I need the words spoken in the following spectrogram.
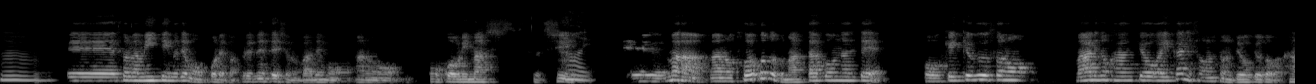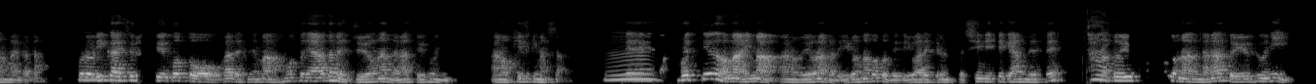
うん、で、それがミーティングでも起これば、プレゼンテーションの場でも、あの、起こりますし、はい、えー、まあ、あの、そういうことと全く同じで、こう結局、その、周りの環境がいかにその人の状況とか考え方、これを理解するっていうことがですね、まあ、本当に改めて重要なんだなというふうにあの気づきました。で、これっていうのは、まあ、今、あの世の中でいろんなことで言われてるんですけど、心理的安全性、はい、まあ、ということなんだなというふうに、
